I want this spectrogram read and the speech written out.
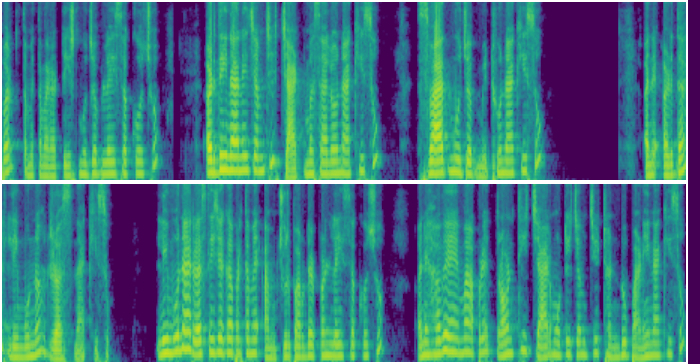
પર તમે તમારા ટેસ્ટ મુજબ લઈ શકો છો. અડધી નાની ચમચી ચાટ મસાલો નાખીશું. સ્વાદ મુજબ મીઠું નાખીશું અને અડધા લીંબુનો રસ નાખીશું. લીંબુના રસની જગ્યા પર તમે આમચૂર પાવડર પણ લઈ શકો છો અને હવે એમાં આપણે ત્રણથી ચાર મોટી ચમચી ઠંડુ પાણી નાખીશું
